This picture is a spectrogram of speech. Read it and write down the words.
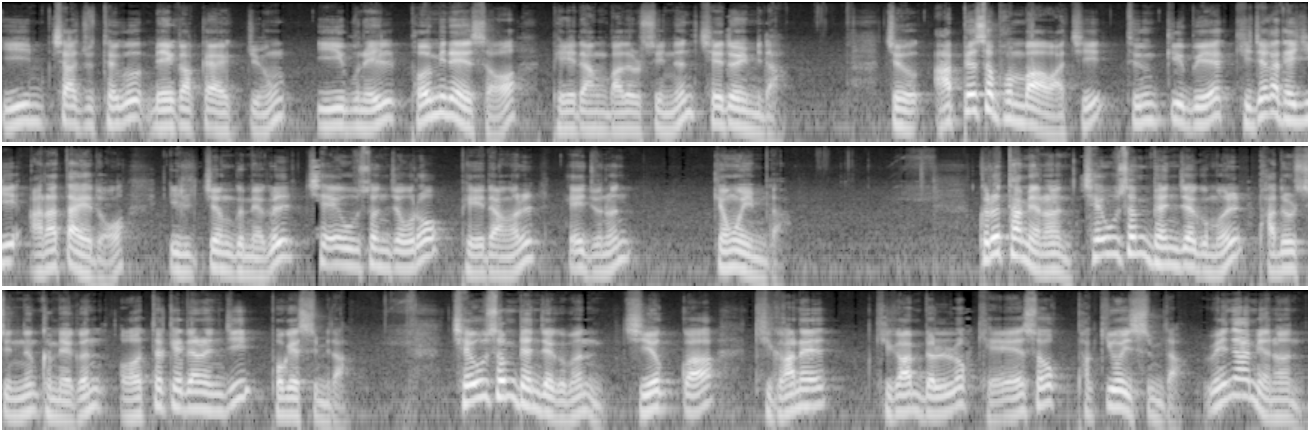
임차주택의 매각가액 중 2분의 1 범위 내에서 배당받을 수 있는 제도입니다. 즉 앞에서 본 바와 같이 등기부에 기재가 되지 않았다 해도 일정 금액을 최우선적으로 배당을 해주는 경우입니다. 그렇다면 최우선 변제금을 받을 수 있는 금액은 어떻게 되는지 보겠습니다. 최우선 변제금은 지역과 기간의 기간별로 계속 바뀌고 있습니다. 왜냐하면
